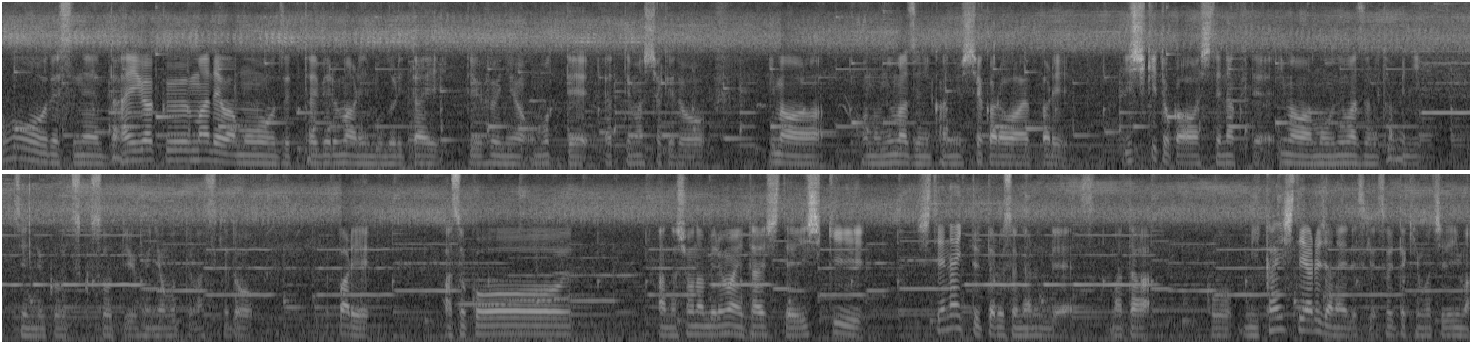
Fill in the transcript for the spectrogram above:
そうですね。大学まではもう絶対ベルマーレに戻りたいっていうふうには思ってやってましたけど今はこの沼津に加入してからはやっぱり意識とかはしてなくて今はもう沼津のために全力を尽くそうっていうふうに思ってますけどやっぱりあそこあの湘南ベルマーレに対して意識してないって言ったら嘘になるんでまたこう見返してやるじゃないですけどそういった気持ちで今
